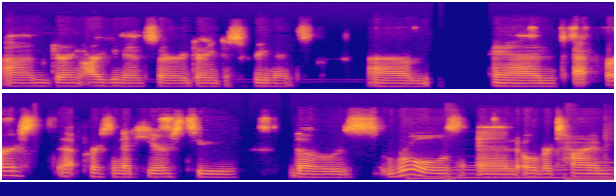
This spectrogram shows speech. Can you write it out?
um, during arguments or during disagreements. Um, and at first, that person adheres to those rules, and over time,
